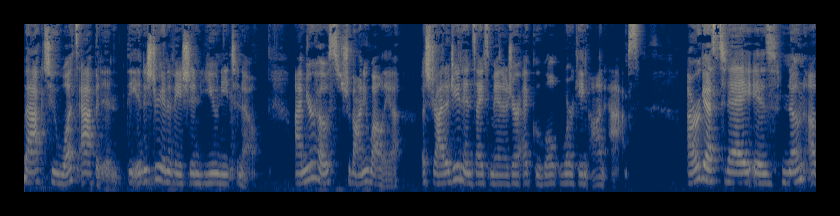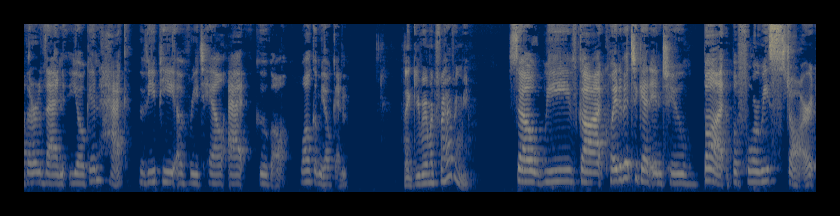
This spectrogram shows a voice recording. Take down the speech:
back to What's Appenin', the industry innovation you need to know. I'm your host, Shabani Walia, a strategy and insights manager at Google working on apps. Our guest today is none other than Jochen Heck, the VP of Retail at Google. Welcome, Jochen. Thank you very much for having me. So, we've got quite a bit to get into, but before we start,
